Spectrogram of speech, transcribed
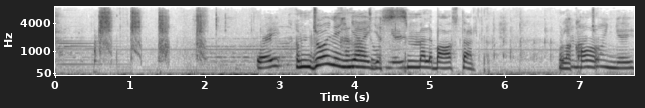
Right? I'm joining Can ya, I you join you? smelly bastard. Well, I Can I can't. join you?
